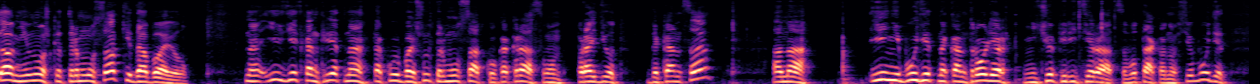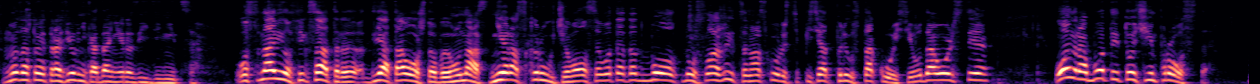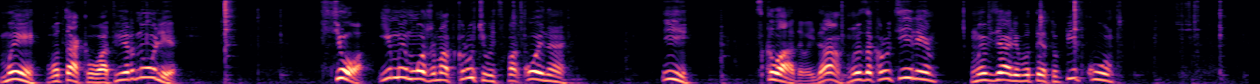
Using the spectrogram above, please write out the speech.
Там немножко термоусадки добавил. И здесь конкретно такую большую термоусадку как раз он пройдет до конца. Она и не будет на контроллер ничего перетираться. Вот так оно все будет. Но зато этот разъем никогда не разъединится. Установил фиксатор для того, чтобы у нас не раскручивался вот этот болт. Ну, сложиться на скорости 50 плюс такое себе удовольствие. Он работает очень просто. Мы вот так его отвернули. Все. И мы можем откручивать спокойно и складывать, да. Мы закрутили, мы взяли вот эту пипку.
